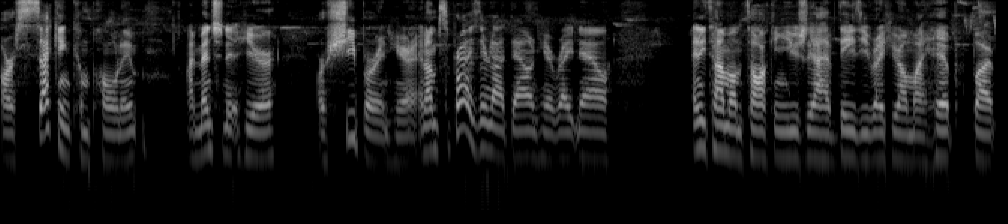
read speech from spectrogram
our second component. I mentioned it here, our sheep are in here. And I'm surprised they're not down here right now anytime I'm talking, usually I have Daisy right here on my hip, but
